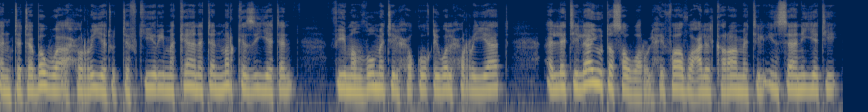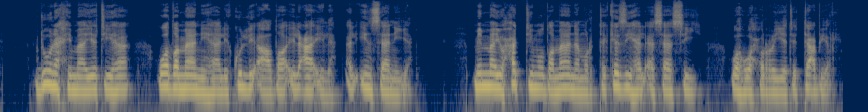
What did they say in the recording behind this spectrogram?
أن تتبوأ حرية التفكير مكانة مركزية في منظومة الحقوق والحريات التي لا يتصور الحفاظ على الكرامة الإنسانية دون حمايتها وضمانها لكل أعضاء العائلة الإنسانية، مما يحتم ضمان مرتكزها الأساسي وهو حرية التعبير.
